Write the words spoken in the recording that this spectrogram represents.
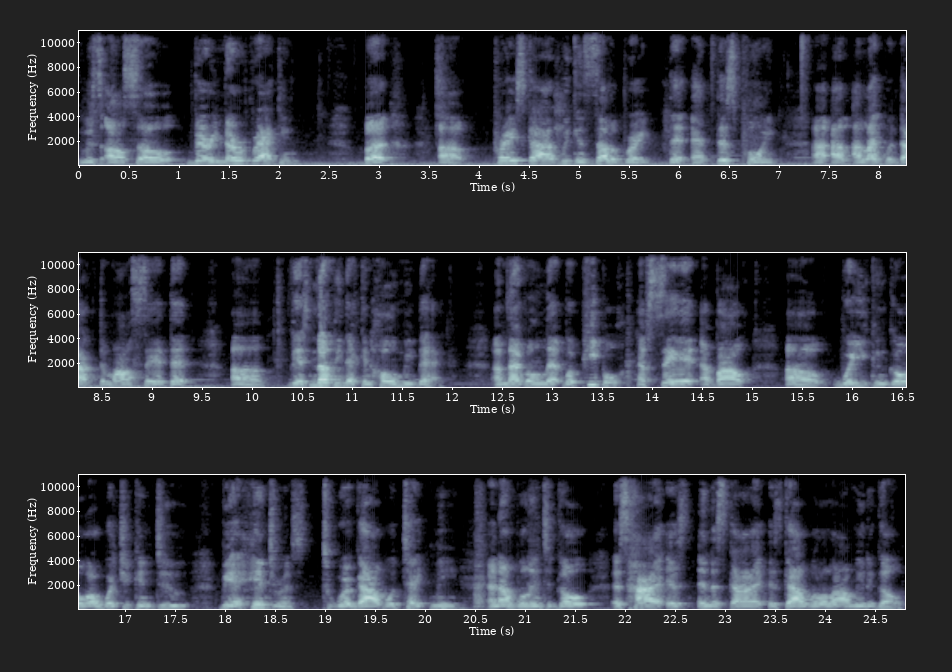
It was also very nerve wracking. But uh, praise God, we can celebrate that at this point. I, I, I like what Dr. Moss said that uh, there's nothing that can hold me back. I'm not going to let what people have said about uh, where you can go or what you can do be a hindrance to where God will take me. And I'm willing to go as high as in the sky as God will allow me to go.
